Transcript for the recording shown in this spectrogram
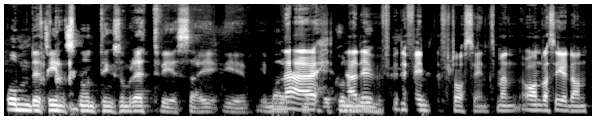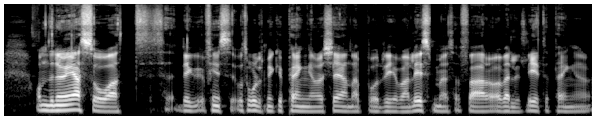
Om det finns någonting som rättvisa i, i, i Nej, nej det, det, finns det förstås inte. Men å andra sidan, om det nu är så att det finns otroligt mycket pengar att tjäna på att driva en livsmedelsaffär och väldigt lite pengar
